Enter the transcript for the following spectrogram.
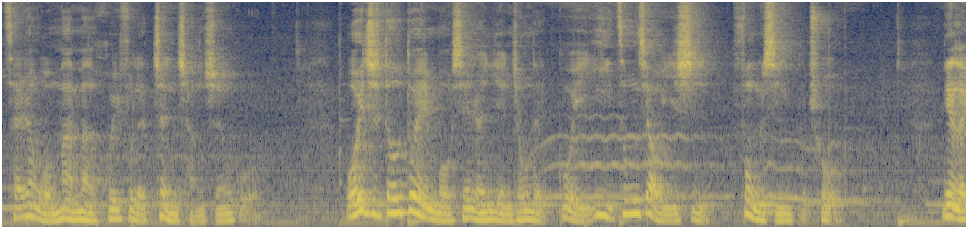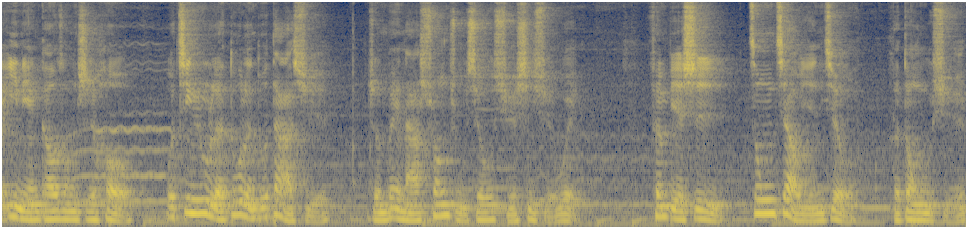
才让我慢慢恢复了正常生活。我一直都对某些人眼中的诡异宗教仪式奉行不辍。念了一年高中之后，我进入了多伦多大学，准备拿双主修学士学位，分别是宗教研究和动物学。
